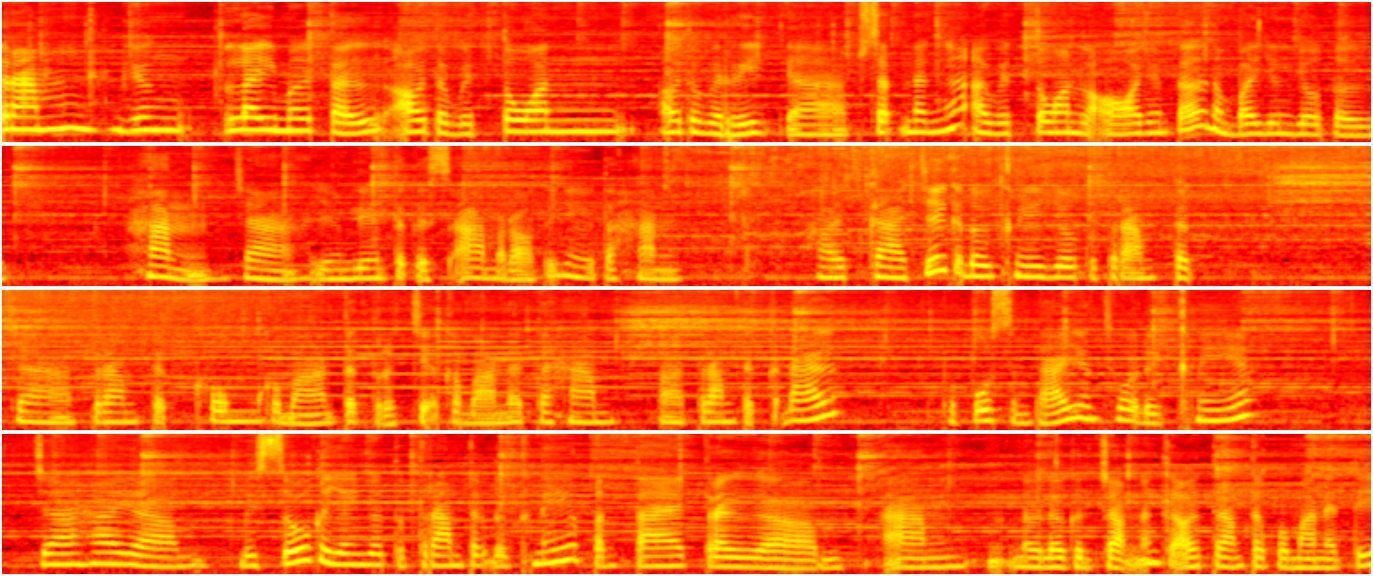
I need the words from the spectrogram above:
ត្រាំយើងលៃមើលទៅឲ្យតែវាតន់ឲ្យតែវារីកផ្សិតហ្នឹងឲ្យវាតន់ល្អចឹងទៅដើម្បីយើងយកទៅហាន់ចាយើងលាងទឹកឲ្យស្អាតម្ដងទៅយើងយកទៅហាន់ហើយផ្កាចេកក៏ដូចគ្នាយកទៅត្រាំទឹកចាត្រាំទឹកខុំក៏បានទឹកត្រជាក់ក៏បានដែរតែហាមត្រាំទឹកក្តៅពពុះសណ្តែកយើងធ្វើដូចគ្នា ចាហើយមីស៊ូក៏យើងយកទៅត្រាំទឹកដូចគ្នាប៉ុន្តែត្រូវអាននៅលើកញ្ចប់ហ្នឹងគេឲ្យត្រាំទឹកប្រហែលនាទី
